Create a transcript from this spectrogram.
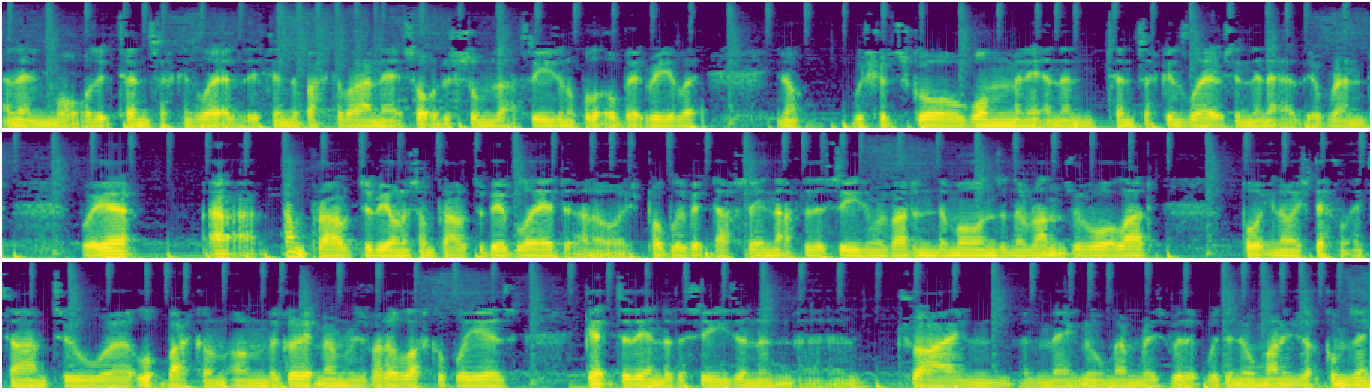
and then what was it 10 seconds later it's in the back of our net It sort of just sums that season up a little bit really. You know we should score one minute and then 10 seconds later it's in the net at the other end. But yeah I, am proud to be honest I'm proud to be a blade. I know it's probably a bit daft saying that after the season we've had and the moans and the rants we've all had but you know it's definitely time to uh, look back on, on the great memories we've had over the last couple of years get to the end of the season and, and try and, and, make new memories with with the new manager that comes in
